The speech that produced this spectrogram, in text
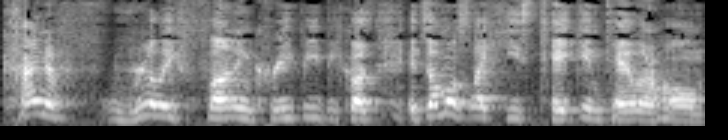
kind of really fun and creepy because it's almost like he's taken Taylor home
